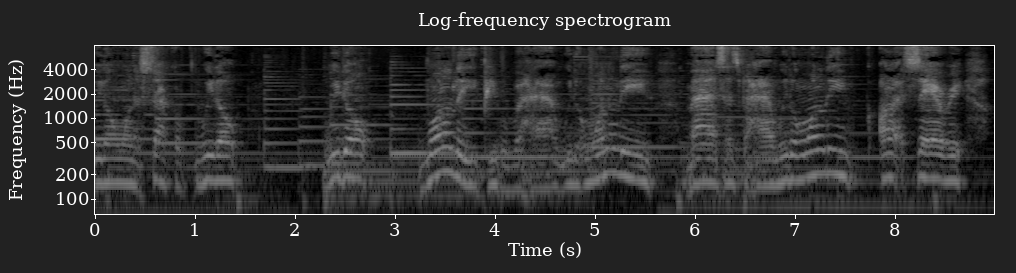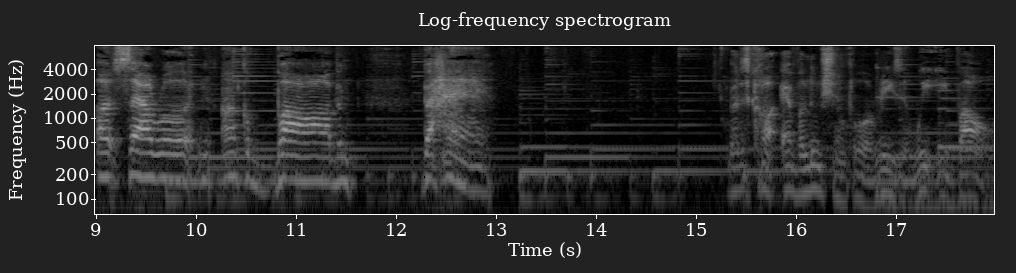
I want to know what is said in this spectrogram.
we don't want to sacrifice. We don't. We don't want to leave people behind. We don't want to leave mindsets behind. We don't want to leave Aunt Sarah, Aunt Sarah, and Uncle Bob and behind. But it's called evolution for a reason. We evolve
